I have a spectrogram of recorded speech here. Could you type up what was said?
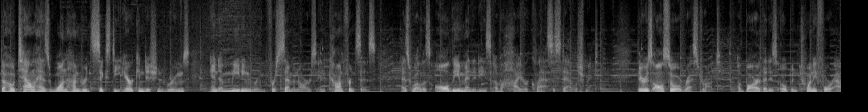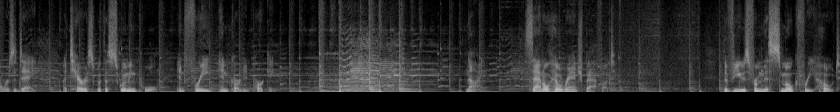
The hotel has 160 air-conditioned rooms and a meeting room for seminars and conferences, as well as all the amenities of a higher-class establishment. There is also a restaurant, a bar that is open 24 hours a day, a terrace with a swimming pool, and free and guarded parking. 9. Saddle Hill Ranch Bafut The views from this smoke-free haute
